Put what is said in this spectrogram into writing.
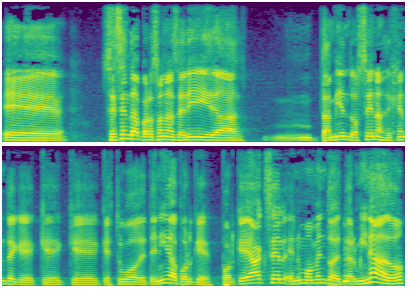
Eh, 60 personas heridas, también docenas de gente que, que- que- que estuvo detenida. ¿Por qué? Porque Axel, en un momento determinado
